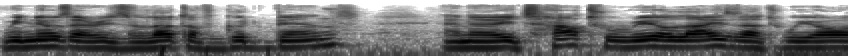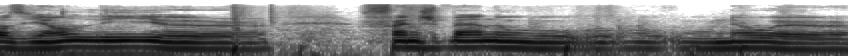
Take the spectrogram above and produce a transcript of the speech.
we know there is a lot of good bands, and uh, it's hard to realize that we are the only uh, French band who, who who know uh,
